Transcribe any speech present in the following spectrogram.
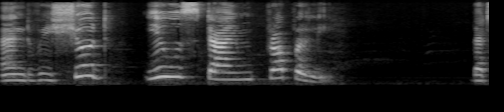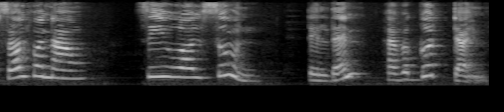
and we should use time properly. That's all for now. See you all soon. Till then, have a good time.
